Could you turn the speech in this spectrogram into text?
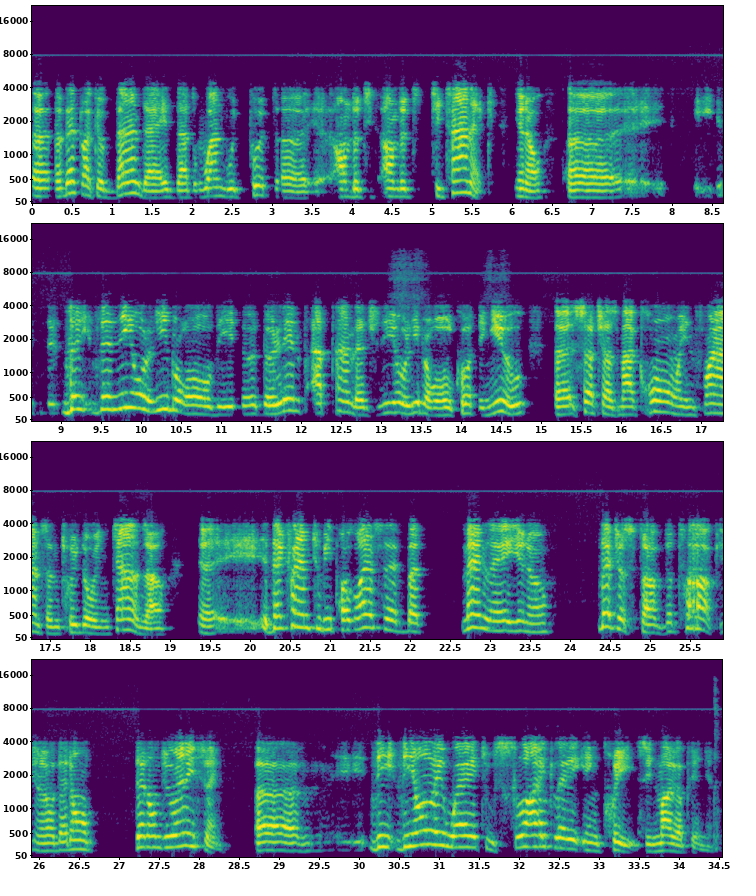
uh, a bit like a band-aid that one would put uh, on the on the Titanic. You know, uh, the the neoliberal, the, the, the limp appendage neoliberal, you, uh, such as Macron in France and Trudeau in Canada, uh, they claim to be progressive, but mainly, you know, they just talk the talk. You know, they don't they don't do anything. Um, the the only way to slightly increase, in my opinion,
